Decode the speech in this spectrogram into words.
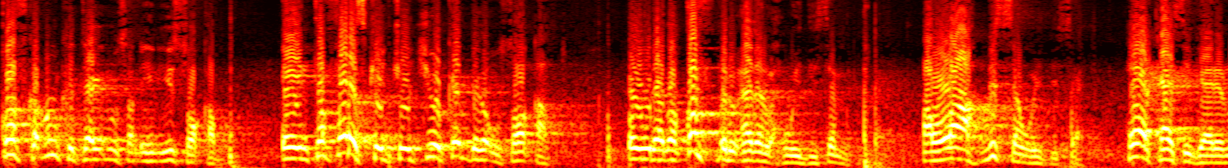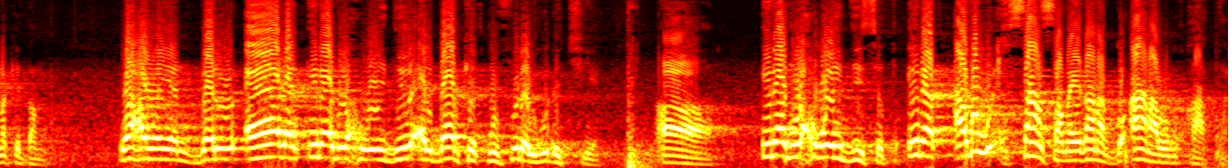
qofka dhulka taagan inuusan dhihin iisoo qabo ee inta faraska joojiyo ka dega uu soo qaato. Oo yidhahdo qof banu aadan wax weydiisanma allah bisan weydiisaa. Heerkaasay gaareen markii dambe waxa weeyaan banu aadan inaad wax weydiiyo albaabkeed qunfula lagu dhajiya inaad wax weydiisato inaad adugu ixsaan samaydana go'aana lagu qaata.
